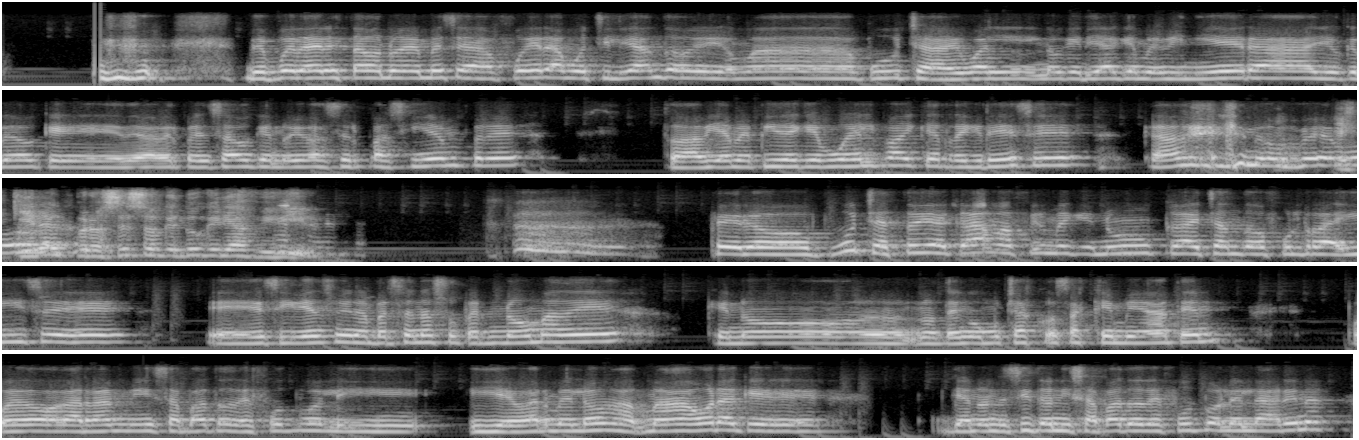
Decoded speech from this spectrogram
Después de haber estado nueve meses afuera mochileando, mi mamá, pucha, igual no quería que me viniera, yo creo que debe haber pensado que no iba a ser para siempre todavía me pide que vuelva y que regrese cada vez que nos vemos. Es que era el proceso que tú querías vivir. Pero, pucha, estoy acá más firme que nunca, echando full raíces. Eh, si bien soy una persona súper nómade, que no, no, tengo muchas cosas que me aten, puedo agarrar mis zapatos de fútbol y, y llevármelos, más ahora que ya no necesito ni zapatos de fútbol en la arena.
